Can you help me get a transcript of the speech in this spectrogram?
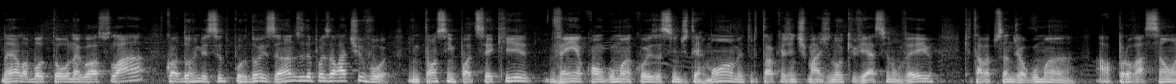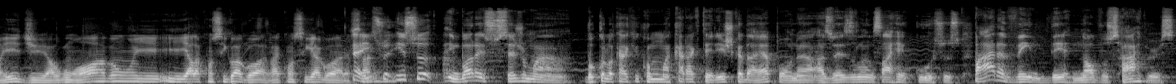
né, ela botou o negócio lá, ficou adormecido por dois anos e depois ela ativou. Então, assim, pode ser que venha com alguma coisa assim de termômetro e tal, que a gente imaginou que viesse e não veio, que estava precisando de alguma aprovação aí de algum órgão e, e ela conseguiu agora vai conseguir agora. É? Isso, isso, embora isso seja uma. Vou colocar aqui como uma característica da Apple, né? Às vezes lançar recursos para vender novos hardwares,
